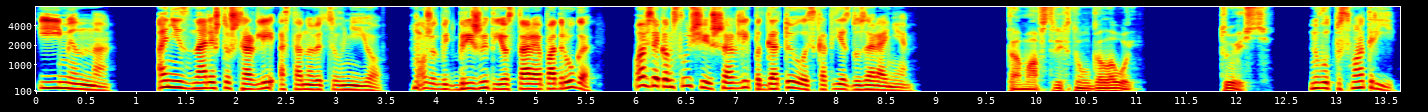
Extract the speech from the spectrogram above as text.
Именно. Они знали, что Шарли остановится у нее. Может быть, Брижит ее старая подруга? Во всяком случае, Шарли подготовилась к отъезду заранее. Тома встряхнул головой. То есть? Ну вот посмотри.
